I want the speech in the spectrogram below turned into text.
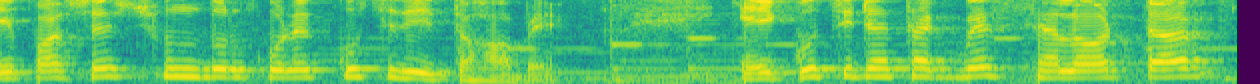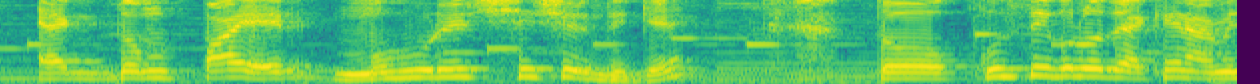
এই পাশে সুন্দর করে কুচি দিতে হবে। এই কুচিটা থাকবে স্যালোয়ারটার একদম পায়ের মুহুরির শেষের দিকে। তো কুচিগুলো দেখেন, আমি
